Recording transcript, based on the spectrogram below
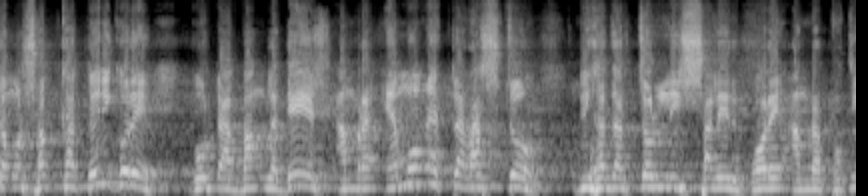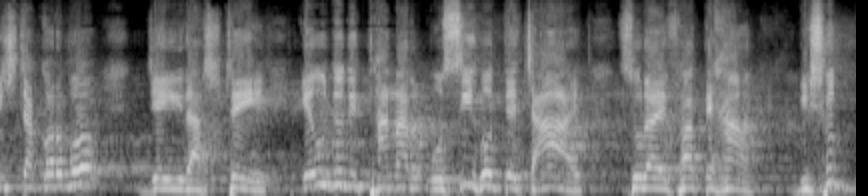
জনসংখ্যা তৈরি করে গোটা বাংলাদেশ, আমরা এমন একটা রাষ্ট্র দুই হাজার চল্লিশ সালের পরে আমরা প্রতিষ্ঠা করব, যেই রাষ্ট্রে কেউ যদি থানার ওসি হতে চায়, সুরায় ফাতেহা বিশুদ্ধ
